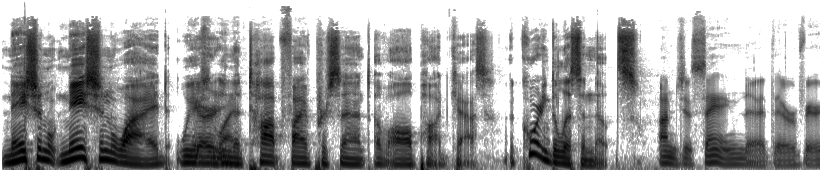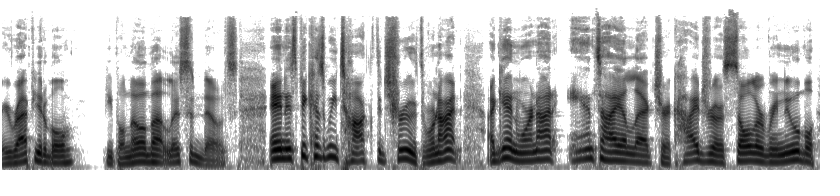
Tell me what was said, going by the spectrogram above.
Nation nationwide, we nationwide. are in the top five percent of all podcasts, according to Listen Notes. I'm just saying that they're very reputable. People know about listen notes. And it's because we talk the truth. We're not, again, we're not anti electric, hydro, solar, renewable.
